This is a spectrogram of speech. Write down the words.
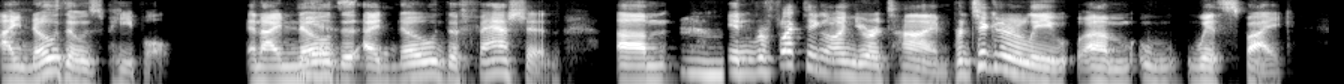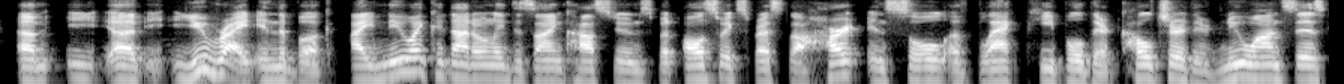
i know those people and i know yes. that i know the fashion um, mm. in reflecting on your time particularly um, with spike um, uh, you write in the book, I knew I could not only design costumes, but also express the heart and soul of Black people, their culture, their nuances,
